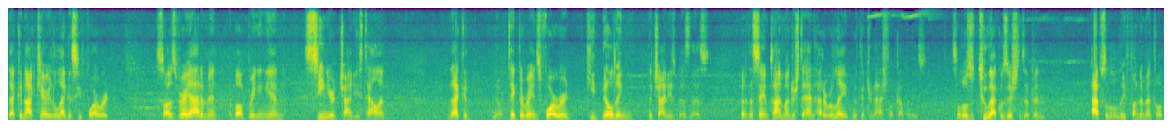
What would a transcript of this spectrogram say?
that could not carry the legacy forward. So I was very adamant about bringing in senior Chinese talent that could you know, take the reins forward, keep building the Chinese business, but at the same time understand how to relate with international companies. So those are two acquisitions that have been absolutely fundamental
